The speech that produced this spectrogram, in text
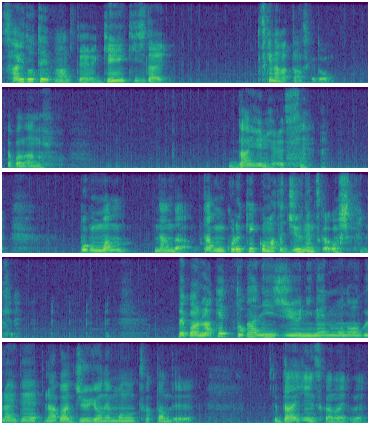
サイドテープなんて現役時代つけなかったんですけどやっぱあの大事にしないとね僕まなんだ多分これ結構また10年使うかもしれないんでで、このラケットが22年ものぐらいで、ラバー14年ものを使ったんで、で大事に使わないとね。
